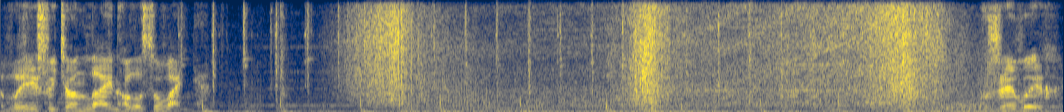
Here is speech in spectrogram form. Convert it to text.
вирішить онлайн голосування? В живих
